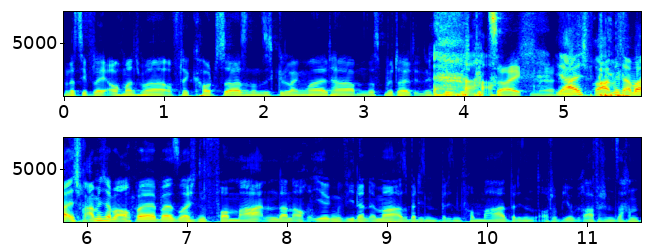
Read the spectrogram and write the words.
Und dass die vielleicht auch manchmal auf der Couch saßen und sich gelangweilt haben, das wird halt in dem Film nicht gezeigt. Ne? Ja, ich frage mich aber, ich frage mich aber auch bei, bei solchen Formaten dann auch irgendwie dann immer, also bei diesem, bei diesem Format, bei diesen autobiografischen Sachen,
